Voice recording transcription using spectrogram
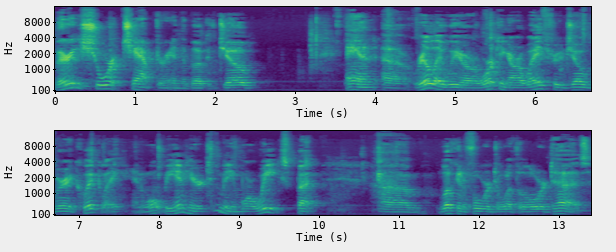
very short chapter in the book of Job. And uh, really, we are working our way through Job very quickly, and won't be in here too many more weeks. But um, looking forward to what the Lord does.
